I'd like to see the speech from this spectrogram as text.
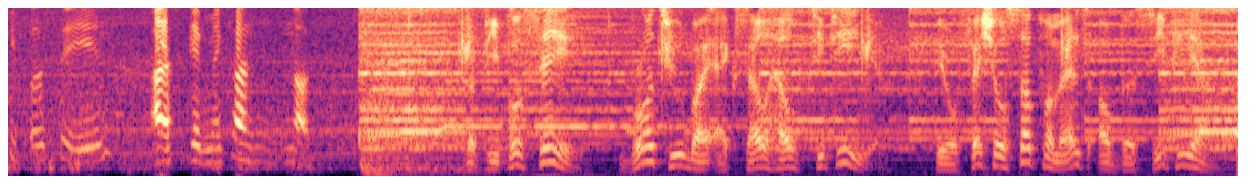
people saying as gimmick and not. The People Say, brought to you by Excel Health TT, the official supplement of the CPL.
